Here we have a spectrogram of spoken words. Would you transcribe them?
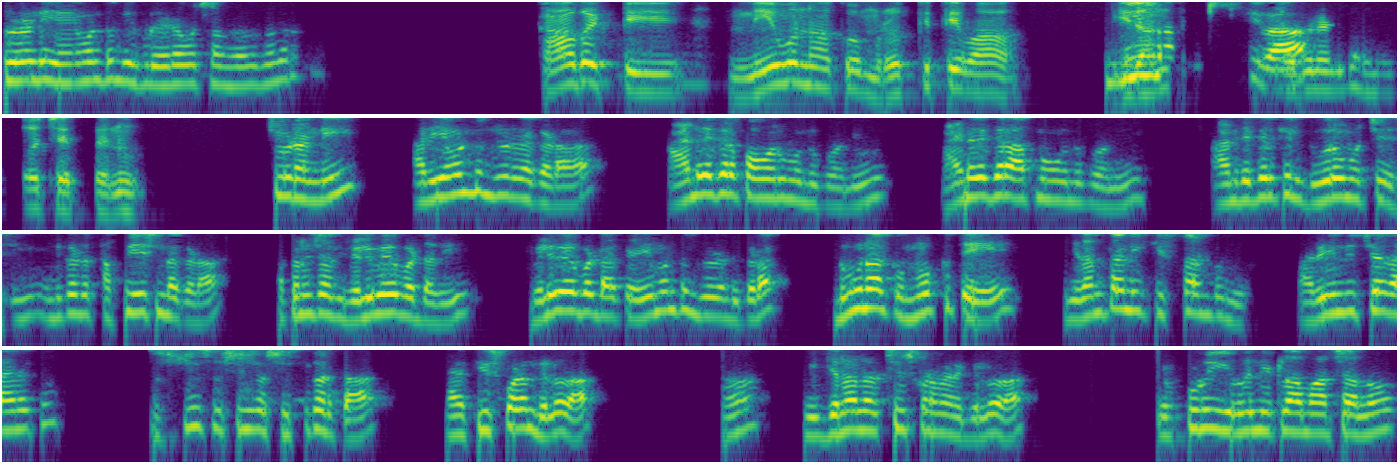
చూడండి ఏమంటుంది ఇప్పుడు ఏడవచ్చాం కాబట్టి నీవు నాకు మ్రొక్కితివా చెప్పాను. చూడండి. అది ఏమంటుంది చూడండి అక్కడ. ఆయన దగ్గర పవర్ పొందుకొని ఆయన దగ్గర ఆత్మ పొందుకొని ఆయన దగ్గరికి వెళ్ళి దూరం వచ్చేసి ఎందుకంటే తప్పు చేసింది అక్కడ. అక్కడ నుంచి అది వెలివేయబడ్డది. వెలివేయబడ్డాక ఏమంటుంది చూడండి ఇక్కడ. నువ్వు నాకు మొక్కితే ఇదంతా నీకు ఇస్తా అంటుంది. అదేంది ఇచ్చేది ఆయనకు? సృష్టి సృష్టించిన సృష్టికర్త. ఆయన తీసుకోవడం తెలియదా ఈ జనాలు రక్షించుకోవడం ఆయనకు తెలియదా ఎప్పుడు ఎవరిని ఇట్లా మార్చాలో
